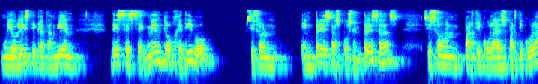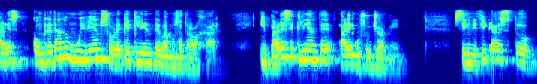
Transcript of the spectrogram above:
muy holística también, de ese segmento objetivo Si son empresas, pues empresas. Si son particulares, particulares. Concretando muy bien sobre qué cliente vamos a trabajar. Y para ese cliente haremos su journey. ¿Significa esto,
